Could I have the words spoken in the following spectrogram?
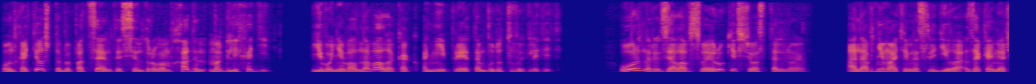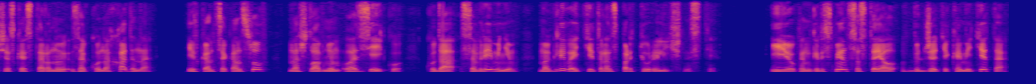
Он хотел, чтобы пациенты с синдромом Хаден могли ходить. Его не волновало, как они при этом будут выглядеть. Уорнер взяла в свои руки все остальное. Она внимательно следила за коммерческой стороной закона Хадена и в конце концов нашла в нем лазейку, куда со временем могли войти транспортеры личности. Ее конгрессмен состоял в бюджете комитета,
